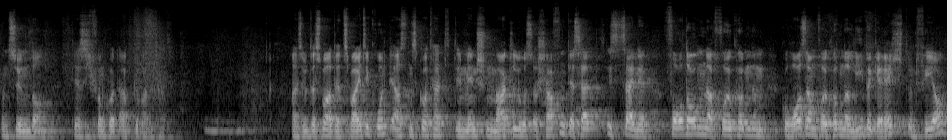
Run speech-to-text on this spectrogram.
und Sünder, der sich von Gott abgewandt hat. Also das war der zweite Grund. Erstens, Gott hat den Menschen makellos erschaffen. Deshalb ist seine Forderung nach vollkommenem Gehorsam, vollkommener Liebe gerecht und fair.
